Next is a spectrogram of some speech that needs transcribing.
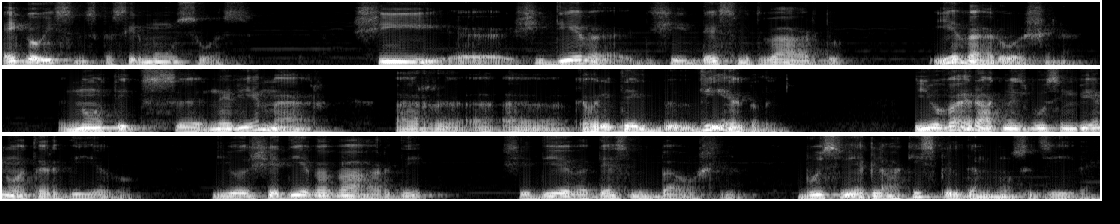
egoisms, kas ir mūsos, šī, eh, šī dieva, šī desmit vārdu ievērošana notiks eh, nevienmēr ar, kā var teikt, viegli. Jo vairāk mēs būsim vienoti ar Dievu, jo šie Dieva vārdi, šie Dieva desmit baušļi būs vieglāk izpildami mūsu dzīvēm.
